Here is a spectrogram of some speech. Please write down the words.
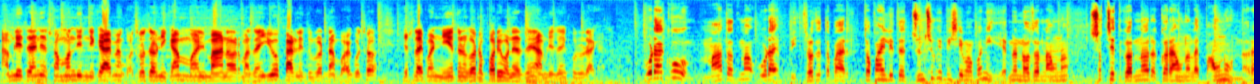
हामीले चाहिँ नि सम्बन्धित निकायमा घचघचाउने काम मैले महानगरमा चाहिँ यो कारणले दुर्घटना भएको छ यसलाई पनि नियन्त्रण गर्न पर्यो भनेर चाहिँ हामीले चाहिँ कुरो राखेका छौँ। ओडाको मातहतमा ओडाभित्र त तपाईँहरू तपाईँले त जुनसुकै विषयमा पनि हेर्न नजर लाउन सचेत गर्न र गराउनलाई पाउनुहुन्न र?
